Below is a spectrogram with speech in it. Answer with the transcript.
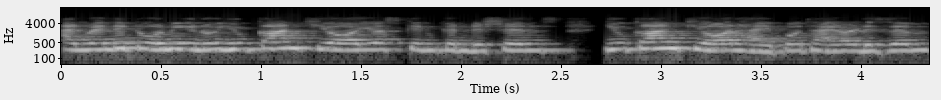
and when they told me you know you can't cure your skin conditions you can't cure hypothyroidism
